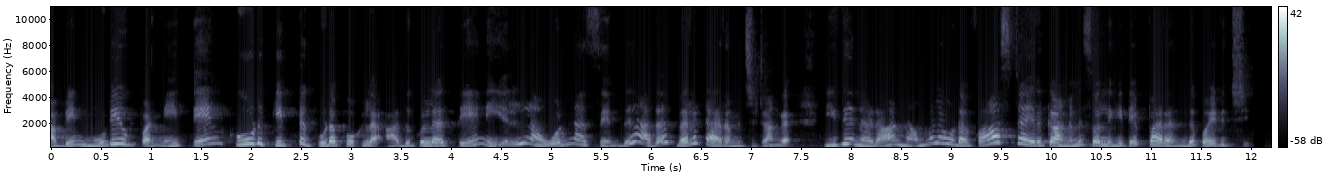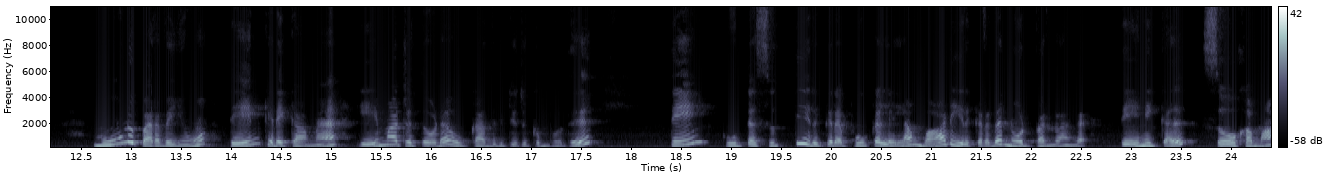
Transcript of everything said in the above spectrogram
அப்படின்னு முடிவு பண்ணி தேன் கூடு கிட்ட கூட போகல. அதுக்குள்ள தேனி எல்லாம் ஒன்னா சேர்ந்து அதை விரட்ட ஆரம்பிச்சிட்டாங்க. இது என்னடா நம்மளோட ஃபாஸ்டா இருக்காங்கன்னு சொல்லிக்கிட்டே பறந்து போயிடுச்சு. மூணு பறவையும் தேன் கிடைக்காம ஏமாற்றத்தோட உட்கார்ந்துக்கிட்டு இருக்கும்போது தேன் கூட்டை சுத்தி இருக்கிற பூக்கள் எல்லாம் வாடி இருக்கிறத நோட் பண்றாங்க. தேனீக்கள் சோகமா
